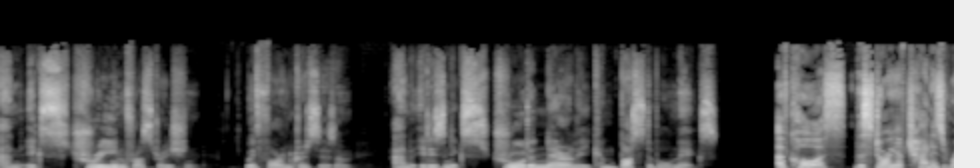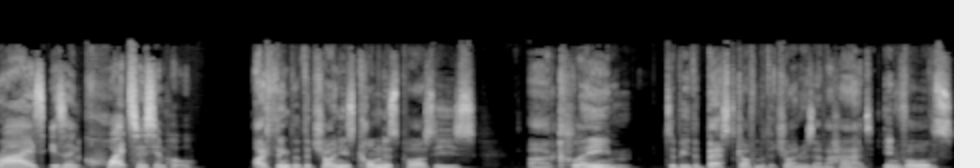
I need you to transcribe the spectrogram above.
and extreme frustration with foreign criticism. And it is an extraordinarily combustible mix. Of course, the story of China's rise isn't quite so simple. I think that the Chinese Communist Party's uh, claim to be the best government that China has ever had involves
